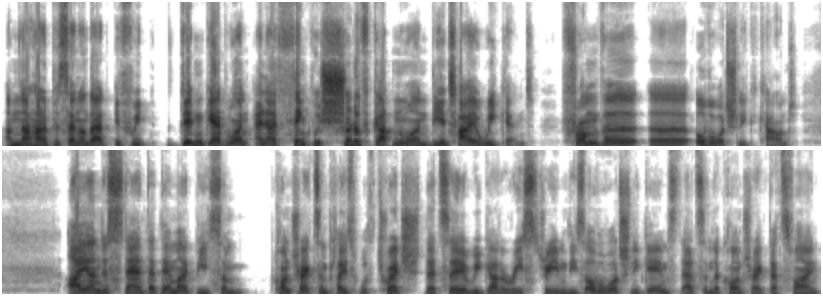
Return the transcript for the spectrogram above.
I'm not 100% on that. If we didn't get one, and I think we should have gotten one the entire weekend from the uh, Overwatch League account, I understand that there might be some contracts in place with Twitch that say we gotta restream these Overwatch League games. That's in the contract. That's fine.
